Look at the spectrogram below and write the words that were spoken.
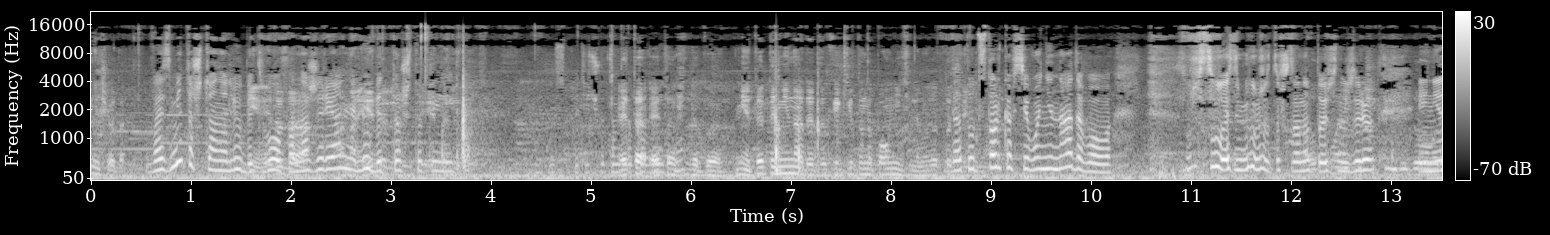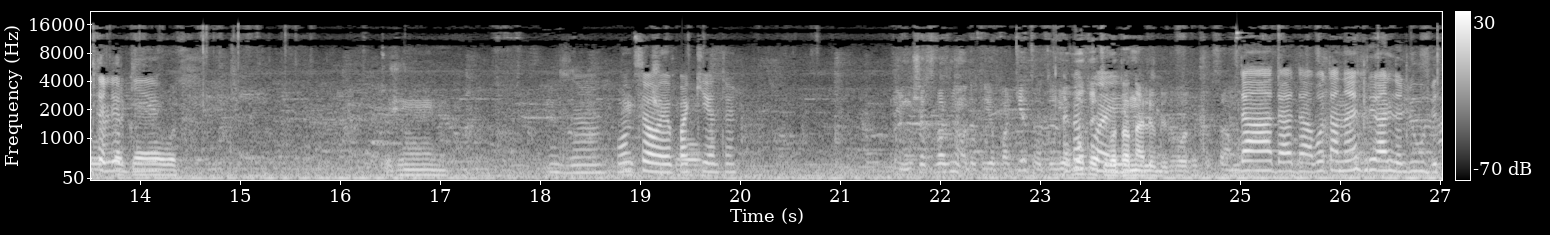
ничего-то. Возьми то, что она любит, Не, Вов, да. она же реально Она любит это то, любит, что ты... любит. Господи, что там Это, такое это что такое? Нет, это не надо, это какие-то наполнители. вот это Да тут не надо. столько всего не надо, Вова. Просто возьми уже то, что она А вот точно смотри, жрет. 4 И нет вот аллергии. вот. Тоже, знаю. Вон целые пакеты. Не, мы сейчас возьмем вот этот ее пакет, вот, ее, А вот эти вот она любит, вот это самое. Да, да, да. Вот она их реально любит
